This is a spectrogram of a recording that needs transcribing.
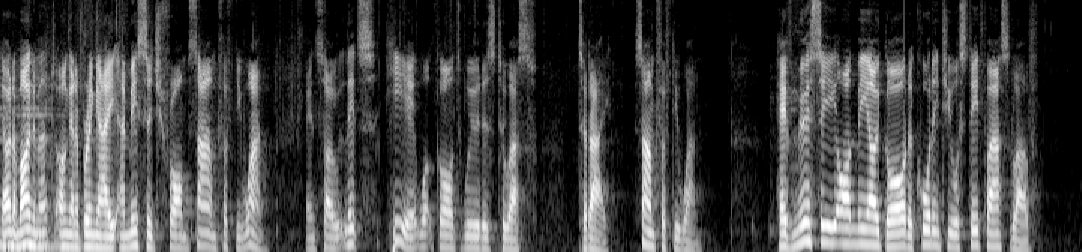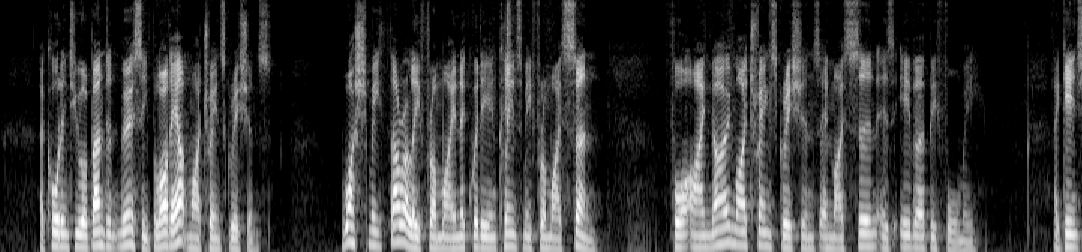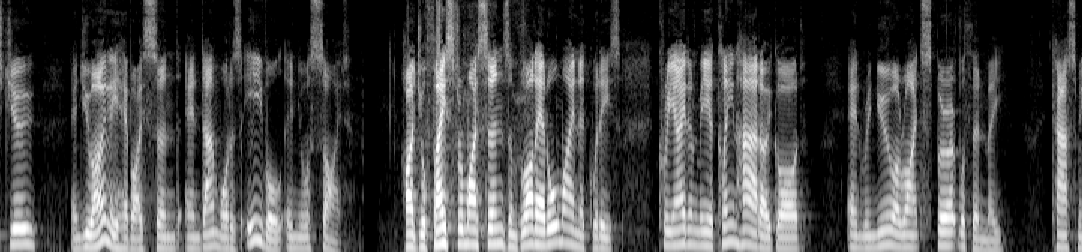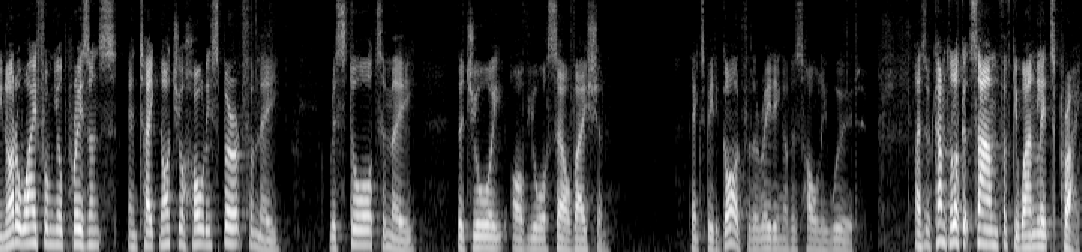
Now, in a moment, I'm going to bring a, a message from Psalm 51. And so let's hear what God's word is to us today. Psalm 51. Have mercy on me, O God, according to your steadfast love. According to your abundant mercy, blot out my transgressions. Wash me thoroughly from my iniquity and cleanse me from my sin. For I know my transgressions, and my sin is ever before me. Against you, and you only have I sinned and done what is evil in your sight. Hide your face from my sins and blot out all my iniquities. Create in me a clean heart, O God, and renew a right spirit within me. Cast me not away from your presence, and take not your Holy Spirit from me. Restore to me the joy of your salvation. Thanks be to God for the reading of his holy word. As we come to look at Psalm 51, let's pray.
